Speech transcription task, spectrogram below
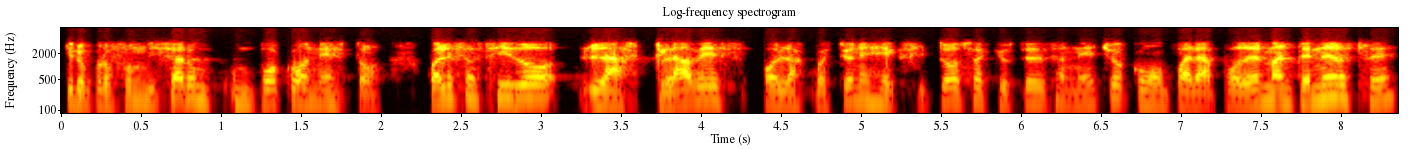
quiero profundizar un, poco en esto. ¿Cuáles han sido las claves o las cuestiones exitosas que ustedes han hecho como para poder mantenerse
